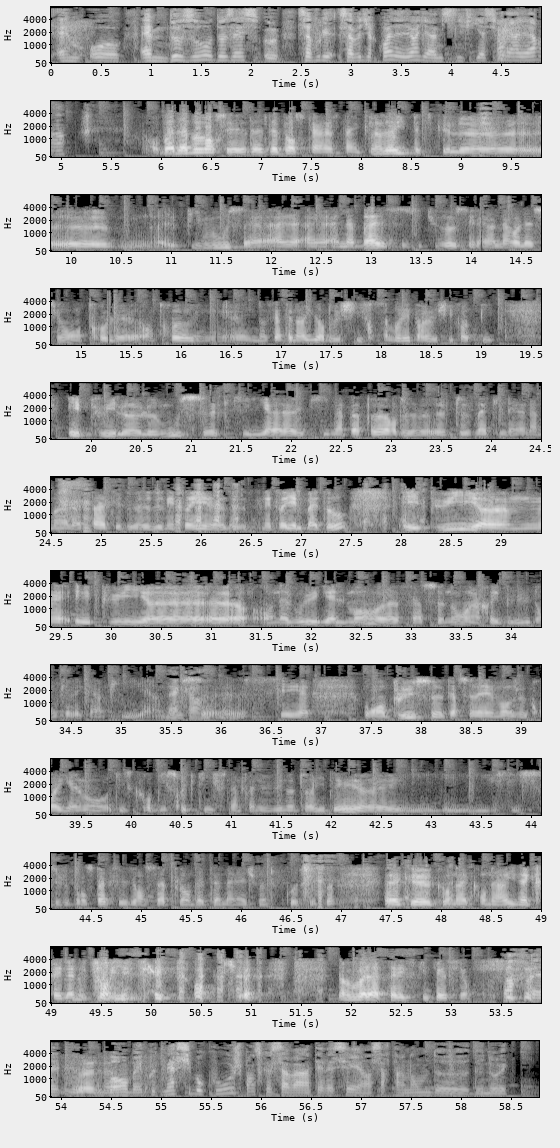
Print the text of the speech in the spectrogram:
P-I-M-O-M-2-O-2-S-E. Ça, voulait, ça veut dire quoi d'ailleurs? Il y a une signification derrière hein? Oh, bah d'abord c'est d'abord c'est un, un, clin d'œil parce que le euh, Pimous à, à, la base si tu veux c'est la, la, relation entre le, entre une, une, certaine rigueur de chiffres symbolée par le chiffre pi et puis le, le mousse qui euh, qui n'a pas peur de, de mettre la, main à la pâte et de, de nettoyer de nettoyer le bateau. Et puis euh, et puis euh, on a voulu également faire ce nom un rébut donc avec un pi un euh, bon, en plus euh, personnellement, je crois également au discours disruptif d'un point de vue notoriété. Euh, il, je pense pas que c'est en s'appelant data management ou quoi que ce soit qu'on arrive à créer de la notoriété. Donc, voilà, c'est l'explication. Parfait. Bon, ben écoute, merci beaucoup. Je pense que ça va intéresser un certain nombre de, de nos lecteurs.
